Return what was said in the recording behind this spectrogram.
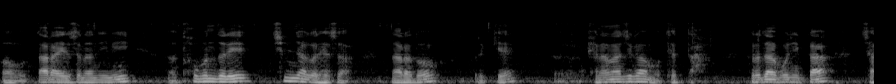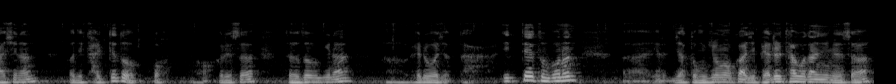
어, 나라에서는 이미 어, 토분들이 침략을 해서 나라도 그렇게 어, 편안하지가 못했다. 그러다 보니까 자신은 어디 갈 데도 없고 어, 그래서 더더욱이나 어, 외로워졌다. 이때 두 분은 어, 이제 동정호까지 배를 타고 다니면서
